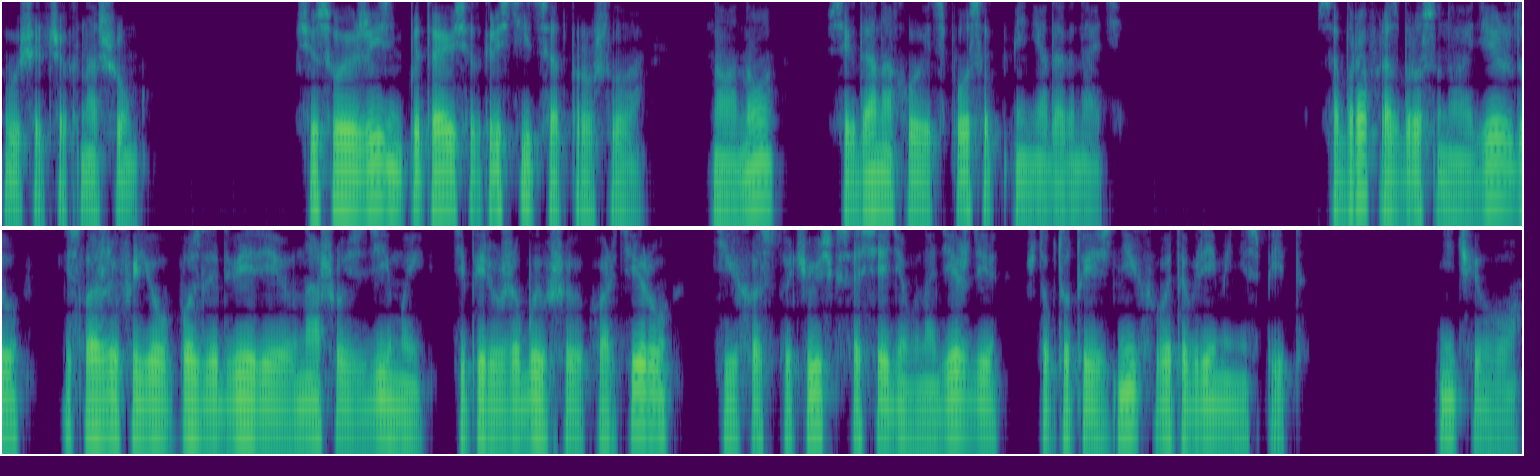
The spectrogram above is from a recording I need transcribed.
вышедших на шум. Всю свою жизнь пытаюсь откреститься от прошлого, но оно всегда находит способ меня догнать. Собрав разбросанную одежду и сложив ее возле двери в нашу с Димой, теперь уже бывшую квартиру, тихо стучусь к соседям в надежде, что кто-то из них в это время не спит. Ничего.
